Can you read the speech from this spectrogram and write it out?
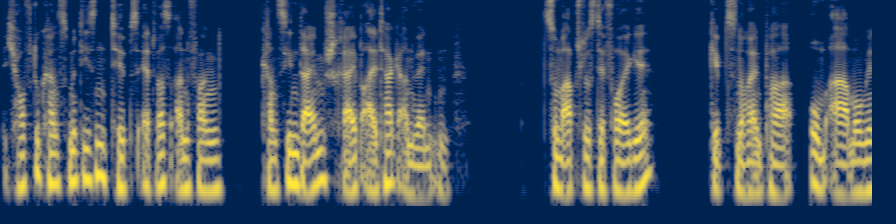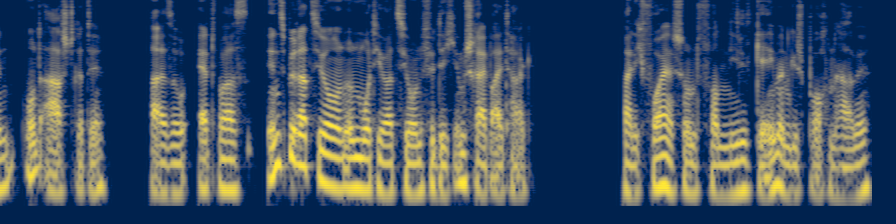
Ich hoffe, du kannst mit diesen Tipps etwas anfangen, kannst sie in deinem Schreiballtag anwenden. Zum Abschluss der Folge gibt's noch ein paar Umarmungen und Arschtritte. Also etwas Inspiration und Motivation für dich im Schreiballtag. Weil ich vorher schon von Neil Gaiman gesprochen habe,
